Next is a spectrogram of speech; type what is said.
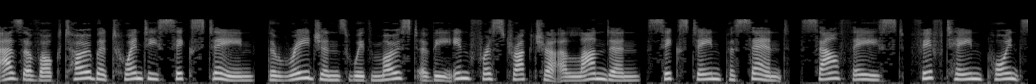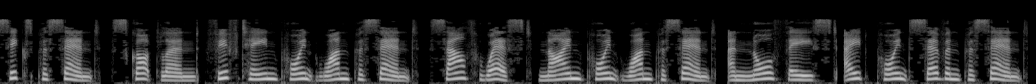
As of October 2016, the regions with most of the infrastructure are London 16%, South East 15.6%, Scotland 15.1%, South West 9.1%, and North East 8.7%.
